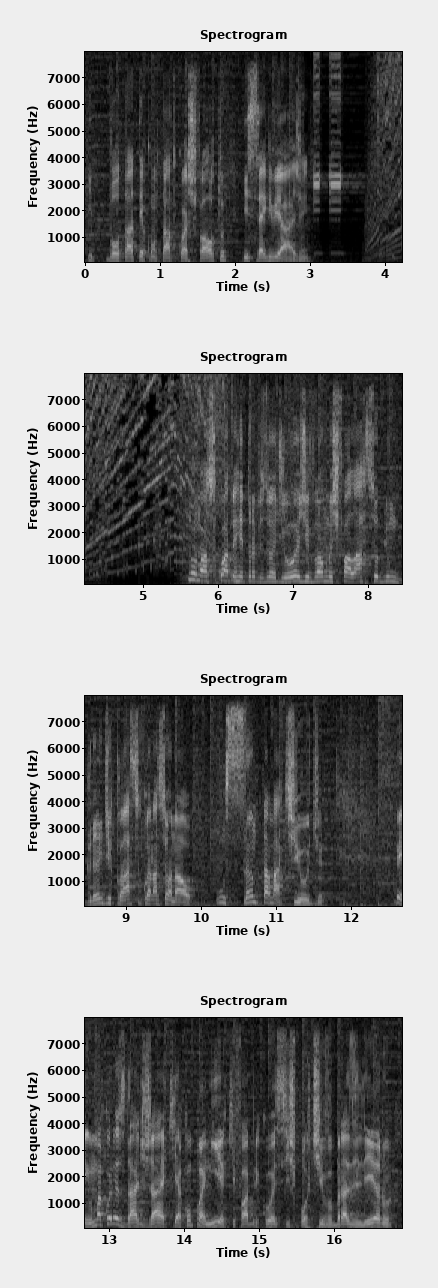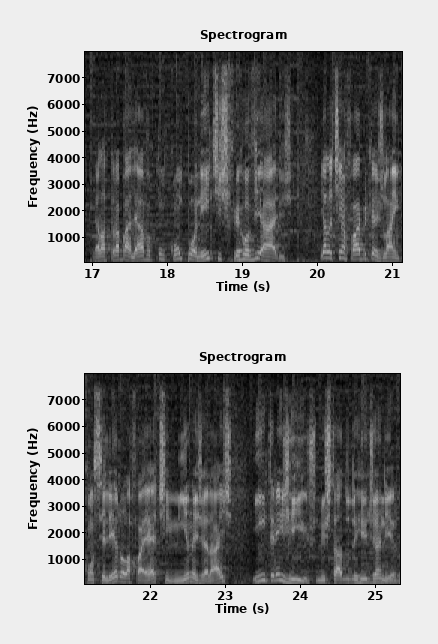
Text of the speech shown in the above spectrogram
e voltar a ter contato com o asfalto e segue viagem. No nosso quadro retrovisor de hoje, vamos falar sobre um grande clássico nacional, o Santa Matilde. Bem, uma curiosidade já é que a companhia que fabricou esse esportivo brasileiro, ela trabalhava com componentes ferroviários. E ela tinha fábricas lá em Conselheiro Lafayette, em Minas Gerais, e em Três Rios, no estado do Rio de Janeiro.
